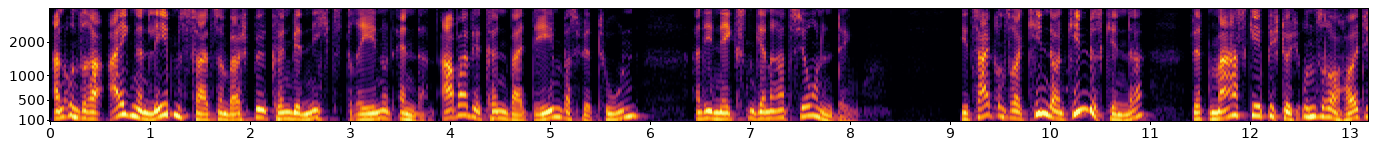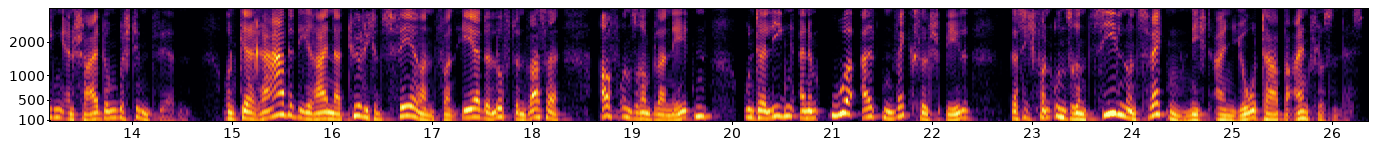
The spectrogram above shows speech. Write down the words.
An unserer eigenen Lebenszeit zum Beispiel können wir nichts drehen und ändern, aber wir können bei dem, was wir tun, an die nächsten Generationen denken. Die Zeit unserer Kinder und Kindeskinder wird maßgeblich durch unsere heutigen Entscheidungen bestimmt werden. Und gerade die rein natürlichen Sphären von Erde, Luft und Wasser auf unserem Planeten unterliegen einem uralten Wechselspiel, das sich von unseren Zielen und Zwecken nicht ein Jota beeinflussen lässt.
